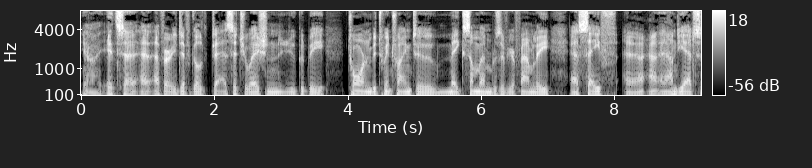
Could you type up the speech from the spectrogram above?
Yeah, it's a, a very difficult uh, situation. You could be torn between trying to make some members of your family uh, safe uh, and yet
